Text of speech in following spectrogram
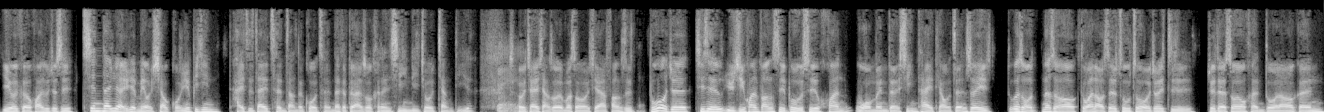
也有一个坏处，就是现在越来越没有效果，因为毕竟孩子在成长的过程，那个对来说可能吸引力就降低了。对。所以我现在想说有没有什么其他方式？不过我觉得其实与其换方式，不如是换我们的心态调整。所以为什么那时候读完老师的著作，我就一直觉得受用很多，然后跟。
